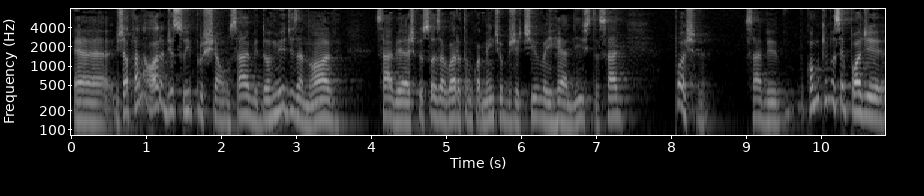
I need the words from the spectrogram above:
É, já está na hora disso ir para o chão, sabe? 2019, sabe? As pessoas agora estão com a mente objetiva e realista, sabe? Poxa, sabe? Como que você pode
